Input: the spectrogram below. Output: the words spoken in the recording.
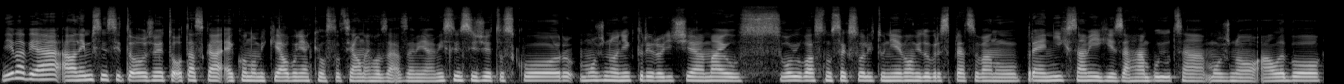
Nebavia, ale nemyslím si to, že je to otázka ekonomiky alebo nejakého sociálneho zázemia. Myslím si, že je to skôr, možno niektorí rodičia majú svoju vlastnú sexualitu nie veľmi dobre spracovanú, pre nich samých je zahambujúca možno, alebo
